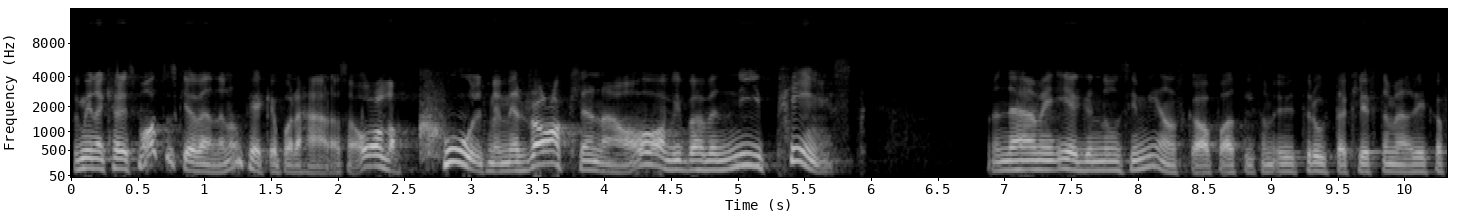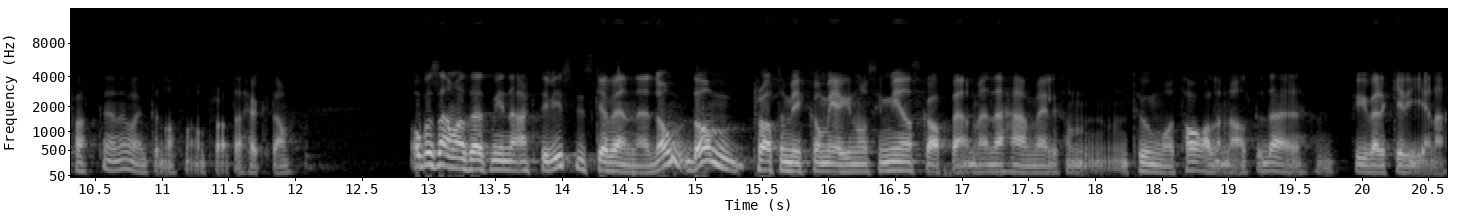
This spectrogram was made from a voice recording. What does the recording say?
Så mina karismatiska vänner de pekar på det här och säger åh vad coolt med miraklerna, åh vi behöver en ny pingst. Men det här med egendomsgemenskap och att liksom utrota klyftan mellan rika och fattiga, det var inte något som man pratade högt om. Och på samma sätt mina aktivistiska vänner, de, de pratar mycket om egendomsgemenskapen, men det här med liksom tungotalen och allt det där fyrverkerierna,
